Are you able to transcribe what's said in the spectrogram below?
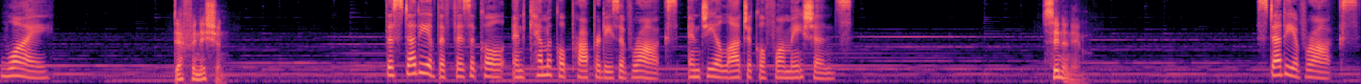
Y. Definition. The study of the physical and chemical properties of rocks and geological formations. Synonym. Study of rocks,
